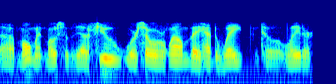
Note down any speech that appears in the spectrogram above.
uh, moment. Most of them did. A few were so overwhelmed they had to wait until later.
